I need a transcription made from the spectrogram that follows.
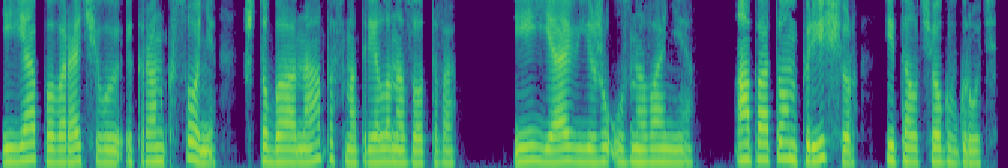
и я поворачиваю экран к Соне, чтобы она посмотрела на Зотова. И я вижу узнавание. А потом прищур и толчок в грудь.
